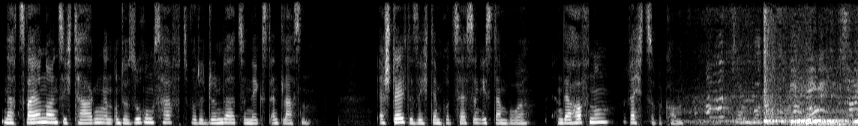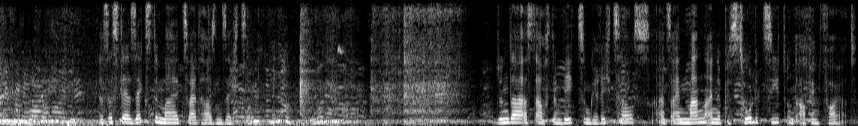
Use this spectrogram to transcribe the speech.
Nach 92 Tagen in Untersuchungshaft wurde Dündar zunächst entlassen. Er stellte sich dem Prozess in Istanbul, in der Hoffnung, Recht zu bekommen. Es ist der 6. Mai 2016. Dündar ist auf dem Weg zum Gerichtshaus, als ein Mann eine Pistole zieht und auf ihn feuert.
